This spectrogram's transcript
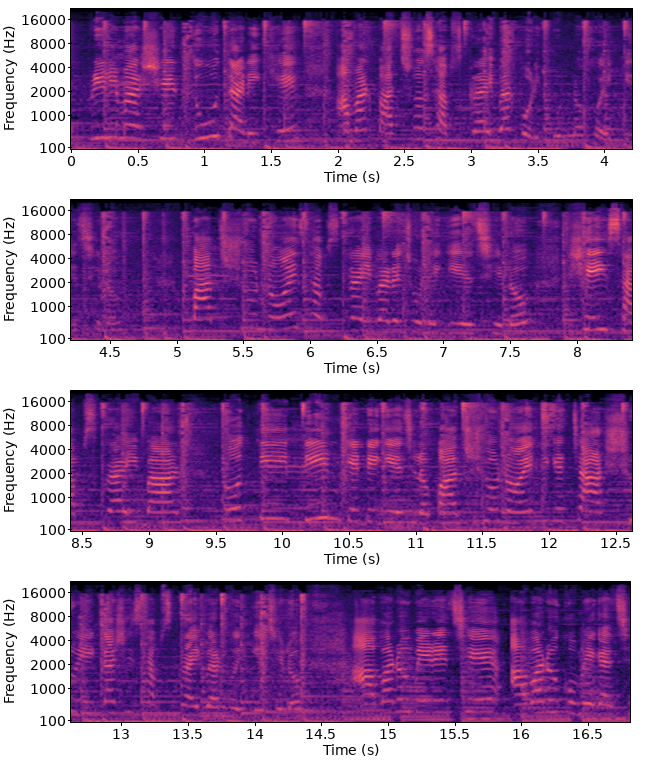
এপ্রিল মাসের দু তারিখে আমার পাঁচশো সাবস্ক্রাইবার পরিপূর্ণ হয়ে গিয়েছিল। পাঁচশো নয় সাবস্ক্রাইবারে চলে গিয়েছিল। সেই সাবস্ক্রাইবার প্রতিদিন কেটে গিয়েছিল পাঁচশো নয় থেকে চারশো একাশি সাবস্ক্রাইবার হয়ে গিয়েছিল। আবারও বেড়েছে, আবারও কমে গেছে,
